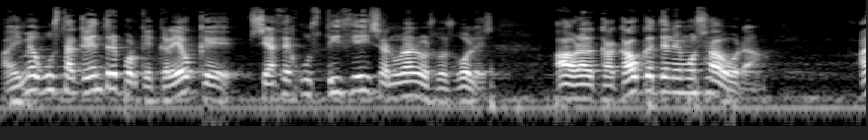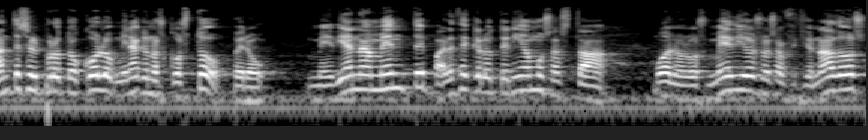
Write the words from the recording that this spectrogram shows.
a mí me gusta que entre porque creo que se hace justicia y se anulan los dos goles. Ahora, el cacao que tenemos ahora, antes el protocolo, mira que nos costó, pero medianamente parece que lo teníamos hasta, bueno, los medios, los aficionados,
